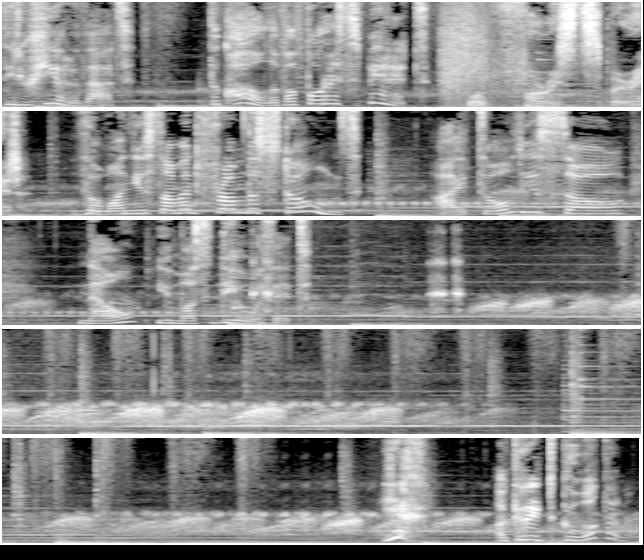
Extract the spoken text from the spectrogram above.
Did you hear that? The call of a forest spirit. What forest spirit? The one you summoned from the stones. I told you so. Now you must deal with it. Yeah, a great glutton.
